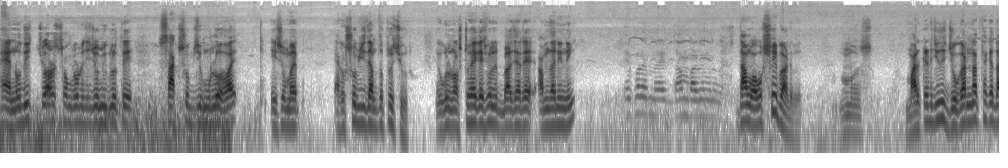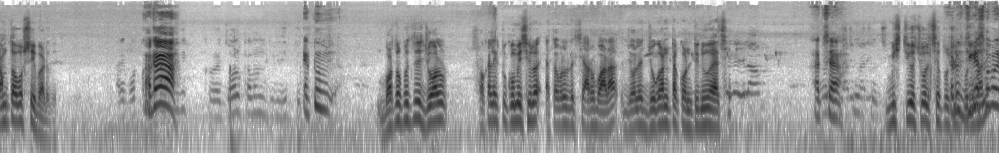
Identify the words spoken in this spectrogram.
হ্যাঁ নদীর চর সংলগ্ন যে জমিগুলোতে শাক সবজি মূল্য হয়, এই সময় এখন সবজির দাম তো প্রচুর। এগুলো নষ্ট হয়ে গেছে বলে বাজারে আমদানি নেই। দাম বাড়বে মনে হচ্ছে দাম অবশ্যই বাড়বে। মার্কেটে যদি জোগাড় না থাকে দাম তো অবশ্যই বাড়বে। কাকা! জল কেমন বৃদ্ধি- বৃদ্ধি- একটু বর্তমান পরিস্থিতিতে জল সকালে একটু কমেছিল এত বেলা দেখছি আরও বাড়া। জলের যোগানটা কন্টিনিউ আছে। আচ্ছা। বৃষ্টিও চলছে প্রচুর পরিমাণে।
